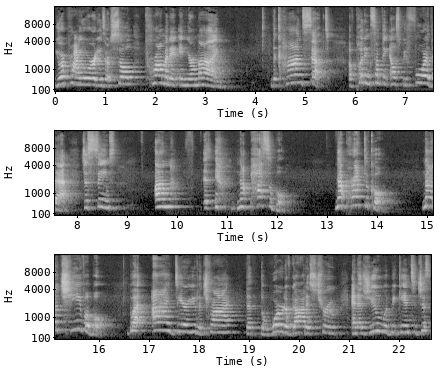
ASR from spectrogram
your priorities are so prominent in your mind. The concept of putting something else before that just seems un, not possible, not practical, not achievable. But I dare you to try that the word of God is true. And as you would begin to just,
